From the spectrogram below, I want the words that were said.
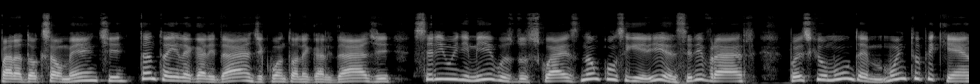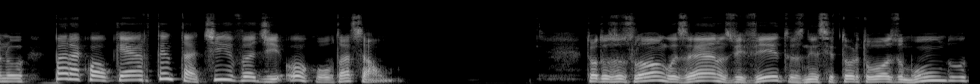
Paradoxalmente, tanto a ilegalidade quanto a legalidade seriam inimigos dos quais não conseguiria se livrar, pois que o mundo é muito pequeno para qualquer tentativa de ocultação. Todos os longos anos vividos nesse tortuoso mundo,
